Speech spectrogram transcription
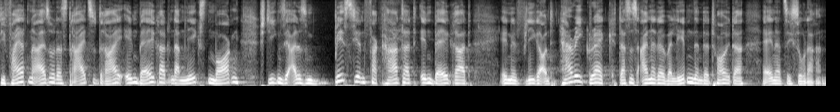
Die feierten also das 3 zu 3 in Belgrad und am nächsten Morgen stiegen sie alle so ein bisschen verkatert in Belgrad in den Flieger. Und Harry Gregg, das ist einer der Überlebenden, der Torhüter, erinnert sich so daran.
